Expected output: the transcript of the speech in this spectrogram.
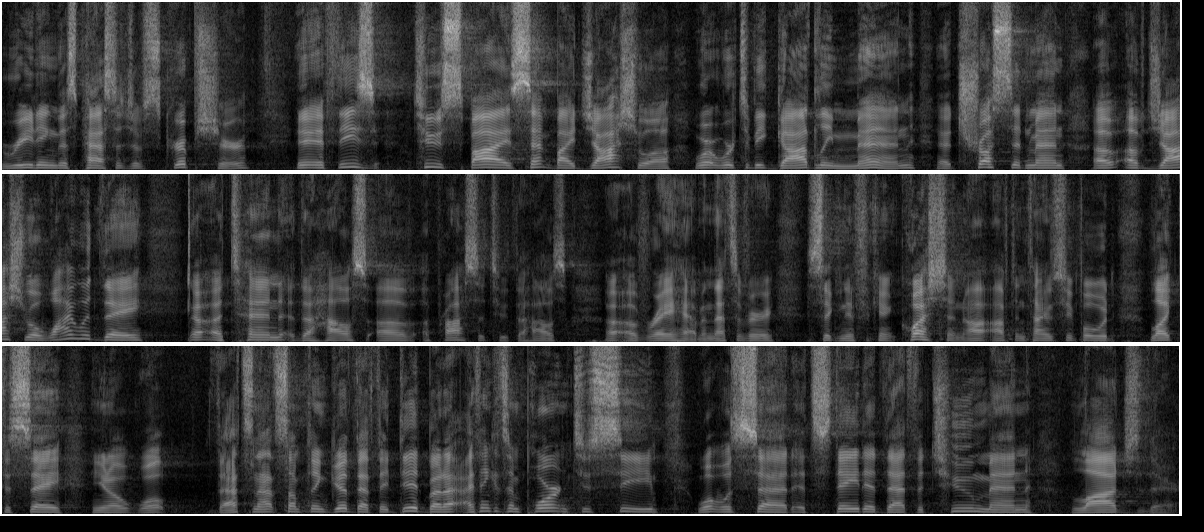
reading this passage of Scripture if these two spies sent by Joshua were, were to be godly men, uh, trusted men of, of Joshua, why would they uh, attend the house of a prostitute, the house uh, of Rahab? And that's a very significant question. Uh, oftentimes people would like to say, you know, well, that's not something good that they did, but I, think it's important to see what was said. It stated that the two men lodged there.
